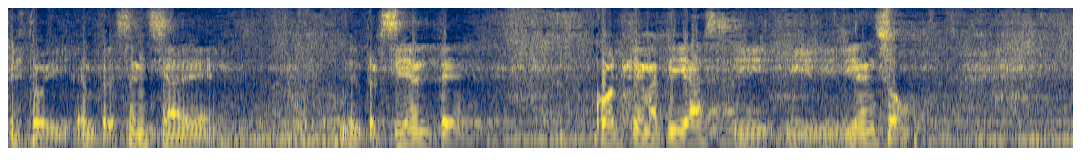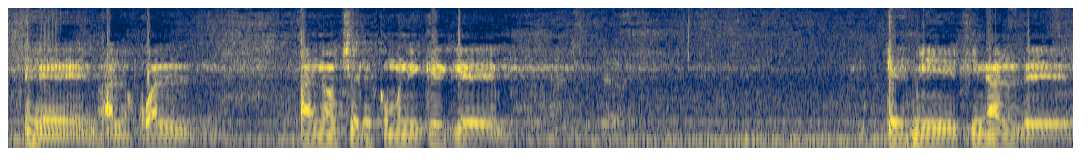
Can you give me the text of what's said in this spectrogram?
Estoy en presencia de, del presidente, Jorge Matías y, Lienzo, eh, a los cuales anoche les comuniqué que es mi final de,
